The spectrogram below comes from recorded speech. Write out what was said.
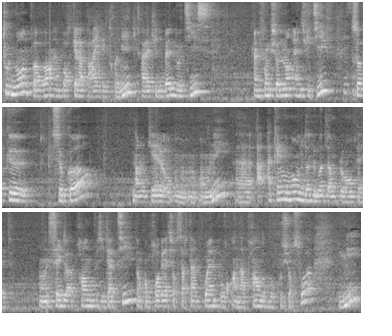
tout le monde peut avoir n'importe quel appareil électronique avec une belle notice un fonctionnement intuitif, sauf que ce corps dans lequel on, est, euh, à, quel moment on nous donne le mode d'emploi en fait? On essaye de apprendre petit à petit, donc on progresse sur certains points pour en apprendre beaucoup sur soi, mais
